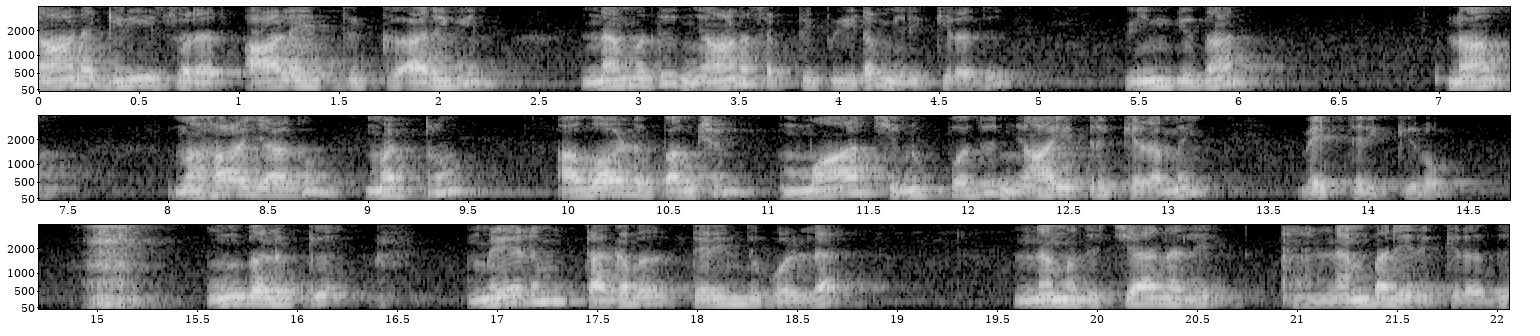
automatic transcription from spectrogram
ஞானகிரீஸ்வரர் ஆலயத்துக்கு அருகில் நமது ஞானசக்தி பீடம் இருக்கிறது. இங்குதான் நாம் மகாயாகம் மற்றும் அவார்டு ஃபங்க்ஷன் மார்ச் முப்பது ஞாயிற்றுக்கிழமை வைத்திருக்கிறோம். உங்களுக்கு மேலும் தகவல் தெரிந்து கொள்ள நமது சேனலில் நம்பர் இருக்கிறது.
